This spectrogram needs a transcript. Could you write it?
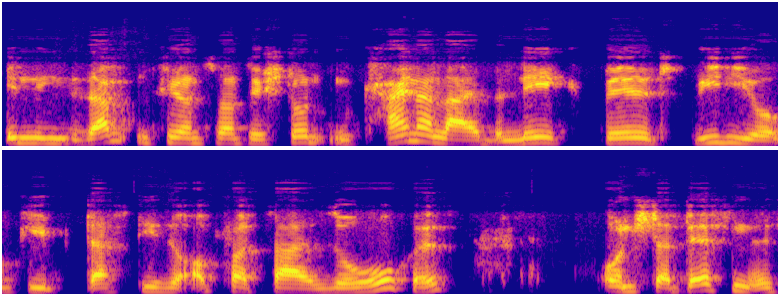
in den gesamten 24 Stunden keinerlei Beleg, Bild, Video gibt, dass diese Opferzahl so hoch ist. Und stattdessen es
